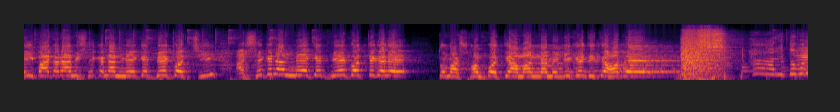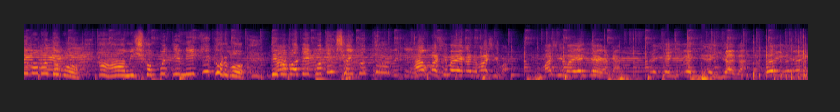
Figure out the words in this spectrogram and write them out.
এই বাজারে আমি সেকেন্ড হ্যান্ড মেয়েকে বিয়ে করছি। আর সেকেন্ড হ্যান্ড মেয়েকে বিয়ে করতে গেলে তোমার সম্পত্তি আমার নামে লিখে দিতে হবে। আরে তোমারে বাবা দেবো। আমি সম্পত্তি নিয়ে কি করব? দে বাবা দে কোথায় সই করতে হবে হ্যাঁ মাসিমা এখানে মাসিমা। মাসিমা এই জায়গাটা এই এই এই এই জায়গা এই এই।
